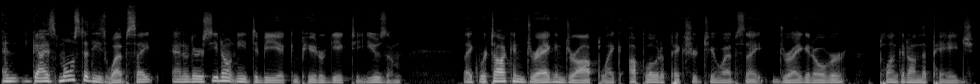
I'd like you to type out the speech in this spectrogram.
And guys, most of these website editors, you don't need to be a computer geek to use them. Like we're talking drag and drop, like upload a picture to your website, drag it over, plunk it on the page,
